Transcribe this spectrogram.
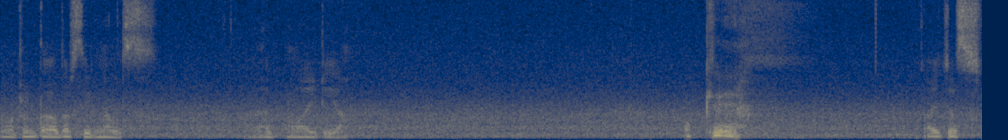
What are the other signals? I have no idea. Okay. I just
